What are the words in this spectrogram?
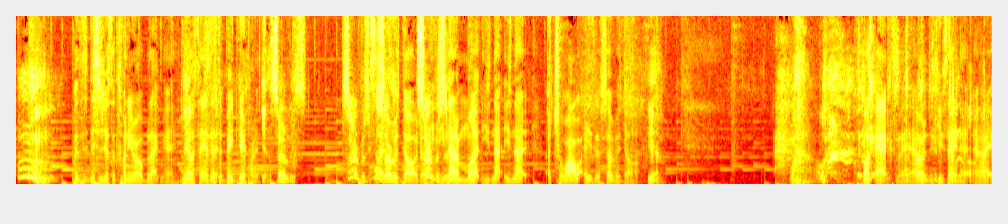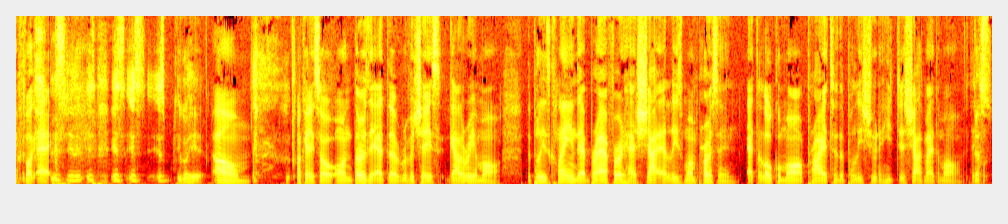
but this is just a 20 year old black man. You know what I'm saying? That's a big difference. Yeah, service. Service. Service dog. Though. Service. he's not a mutt. He's not. He's not a Chihuahua. He's a service dog. Yeah. Wow. Fuck Axe, man. I'm gonna just keep saying that. All right. Fuck Axe. it's, it's, it's, it's, go ahead. Um. Okay, so on Thursday at the River Chase Galleria Mall, the police claimed that Bradford had shot at least one person at the local mall prior to the police shooting. He just shot somebody at the mall. That's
